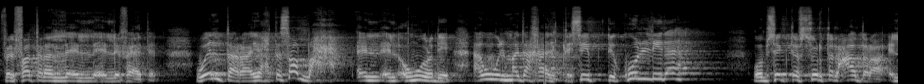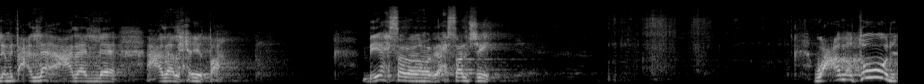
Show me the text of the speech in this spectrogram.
في الفترة اللي فاتت. وانت رايح تصلح الأمور دي. أول ما دخلت سبت كل ده ومسكت في صورة العذراء اللي متعلقة على على الحيطة. بيحصل ولا ما بيحصلش؟ وعلى طول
